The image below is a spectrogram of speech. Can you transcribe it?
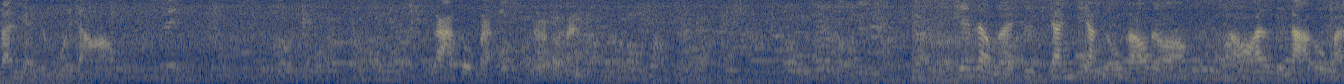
沾起来什么味道啊？辣豆瓣，辣豆瓣。现在我们来吃沾酱油膏的哦，然后还有一点辣肉饭。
